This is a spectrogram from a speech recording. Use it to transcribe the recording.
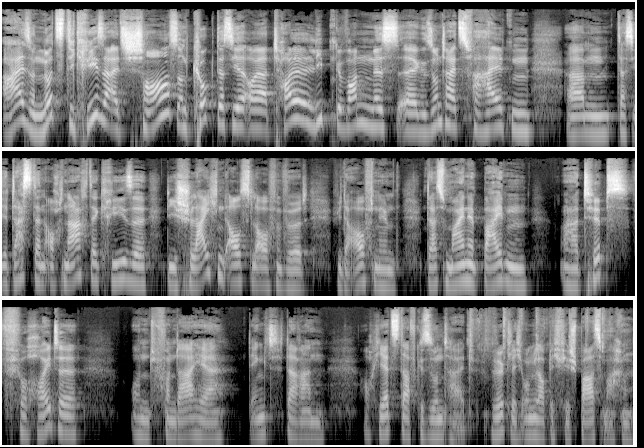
Also nutzt die Krise als Chance und guckt, dass ihr euer toll liebgewonnenes äh, Gesundheitsverhalten, ähm, dass ihr das dann auch nach der Krise, die schleichend auslaufen wird, wieder aufnehmt. Das meine beiden äh, Tipps für heute und von daher denkt daran, auch jetzt darf Gesundheit wirklich unglaublich viel Spaß machen.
